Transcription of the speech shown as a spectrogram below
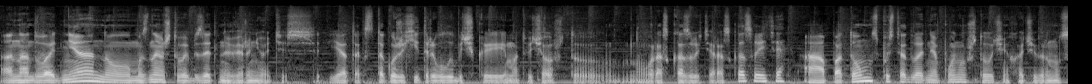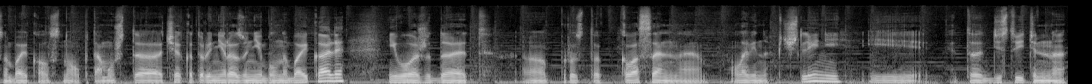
а, на два дня, но мы знаем, что вы обязательно вернетесь. Я так с такой же хитрой улыбочкой им отвечал, что ну, рассказывайте, рассказывайте. А потом, спустя два дня, понял, что очень хочу вернуться на Байкал снова, потому что человек, который ни разу не был на Байкале, его ожидает э, просто колоссальная лавина впечатлений, и это действительно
